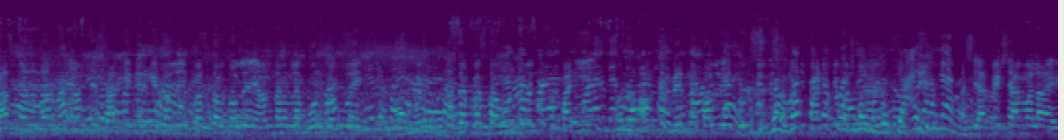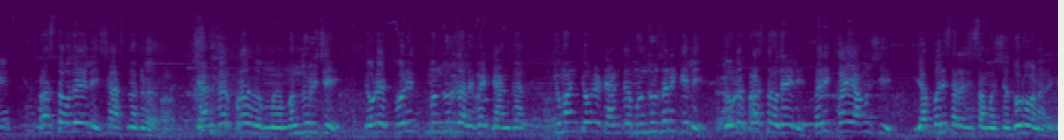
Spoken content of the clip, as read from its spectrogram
शासनाच्या दरम्यान आमचे सारखे करके चालू आहे प्रस्ताव चालू आहे आमदारांना फोन करतोय. तसा प्रस्ताव मंजूर पाणी आमचे प्रयत्न चालू आहे. दोन तीन दिवसामध्ये पाण्याचे प्रश्न. अशी अपेक्षा आम्हाला आहे. प्रस्ताव द्यायले शासनाकडे. टँकर म- मंजुरीचे तेवढे त्वरित मंजूर झाले पाहिजे टँकर. किमान तेवढे टँकर मंजूर जरी केले तेवढे प्रस्ताव द्यायले तरी काही अंशी या परिसराची समस्या दूर होणार आहे.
